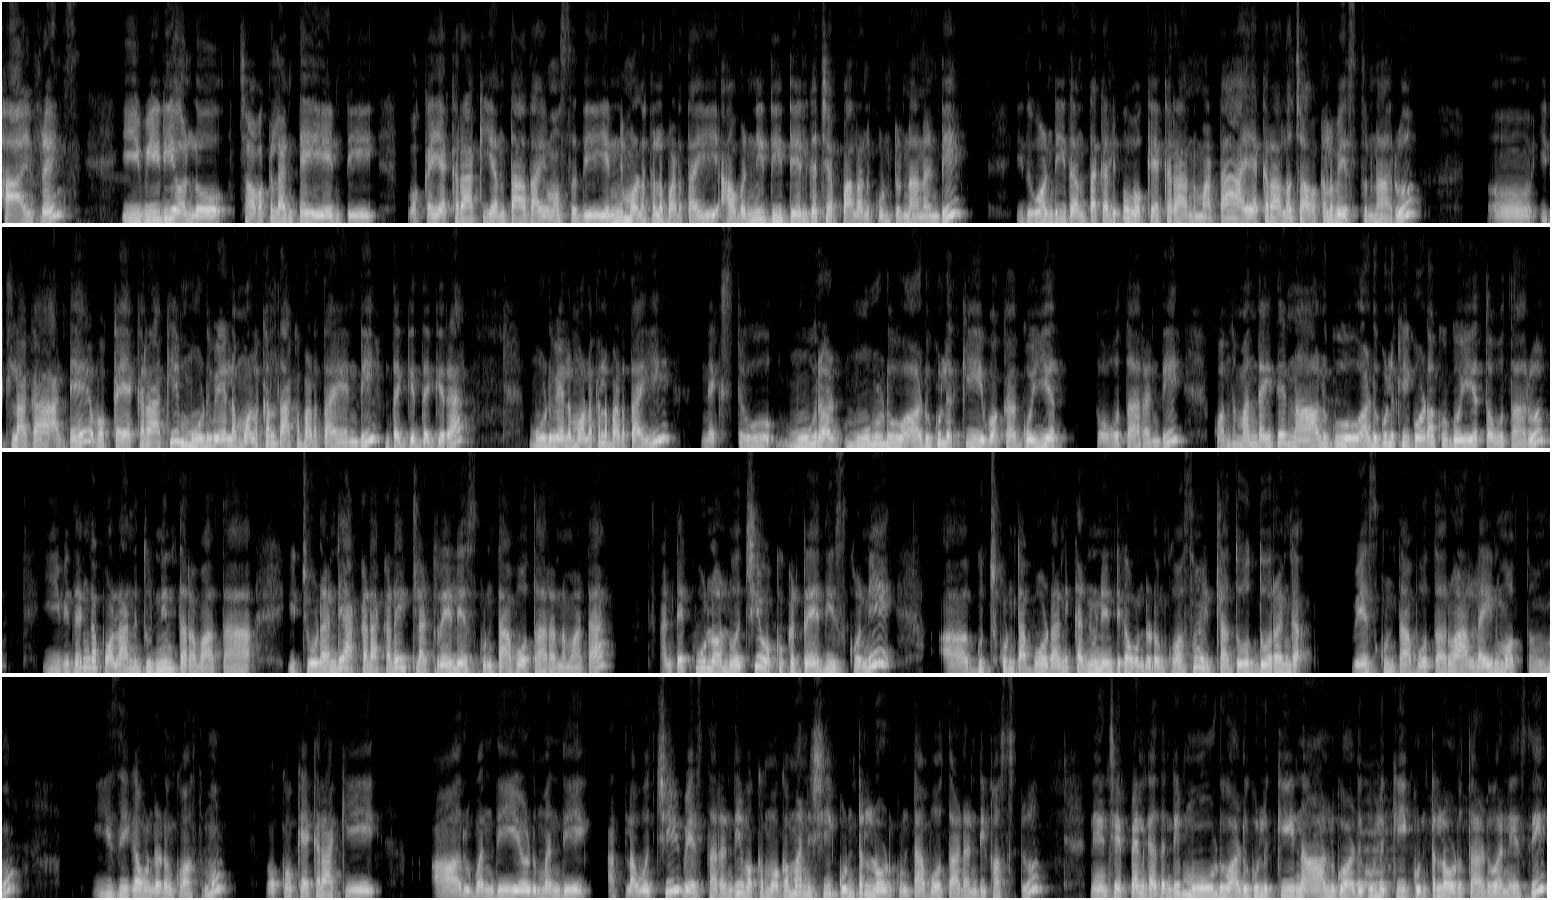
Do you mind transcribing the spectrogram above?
Hi friends. ఈ వీడియోలో చవకలంటే ఏంటి? ఒక ఎకరాకి ఎంత ఆదాయం వస్తుంది? ఎన్ని మొలకలు పడతాయి? అవన్నీ డీటెయిల్గా చెప్పాలనుకుంటున్నానండి. ఇదిగోండి ఇదంతా కలిపి ఒక ఎకరా అనమాట ఆ ఎకరాలో చవకలు వేస్తున్నారు. ఇట్లాగా అంటే ఒక ఎకరాకి మూడు వేల మొలకలు దాకా పడతాయండి దగ్గర దగ్గర. మూడు వేల మొలకలు పడతాయి. నెక్స్ట్ మూడు అడు- మూడు అడుగులకి ఒక గొయ్య తవ్వుతారండి. కొంతమంది అయితే నాలుగు అడుగులకి కూడా ఒక గొయ్య తవ్వుతారు. ఈ విధంగా పొలాన్ని దున్నిన తర్వాత ఇది చూడండి అక్కడక్కడ ఇట్లా ట్రేలు వేసుకుంటా పోతారన్నమాట. అంటే కూలోళ్ళు వచ్చి ఒక్కొక్క ట్రే తీసుకొని గుచ్చుకుంటా పోవడానికి కన్వీనియంట్గా ఉండడం కోసం ఇట్లా దూర దూరంగా వేసుకుంటా పోతారు. ఆ లైన్ మొత్తము ఈజీగా ఉండడం కోసము. ఒక్కొక్క ఎకరాకి ఆరు మంది ఏడు మంది అట్లా వచ్చి వేస్తారండి. ఒక మగ మనిషి గుంటలు లోడుకుంటా పోతాడండి ఫస్ట్. నేను చెప్పాను కదండి మూడు అడుగులకి నాలుగు అడుగులకి గుంటలోడుతాడు అనేసి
